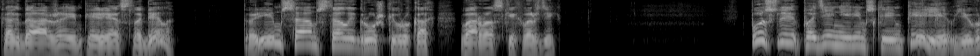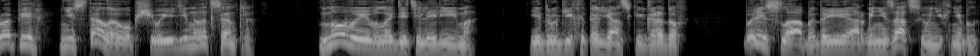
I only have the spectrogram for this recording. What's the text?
Когда же империя ослабела, то Рим сам стал игрушкой в руках варварских вождей. После падения Римской империи в Европе не стало общего единого центра. Новые владетели Рима и других итальянских городов были слабы, да и организации у них не было.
